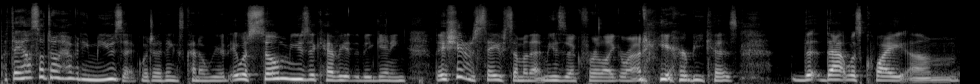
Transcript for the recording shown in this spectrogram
but they also don't have any music, which I think is kind of weird. It was so music heavy at the beginning. They should have saved some of that music for like around here because th- that was quite. Um,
